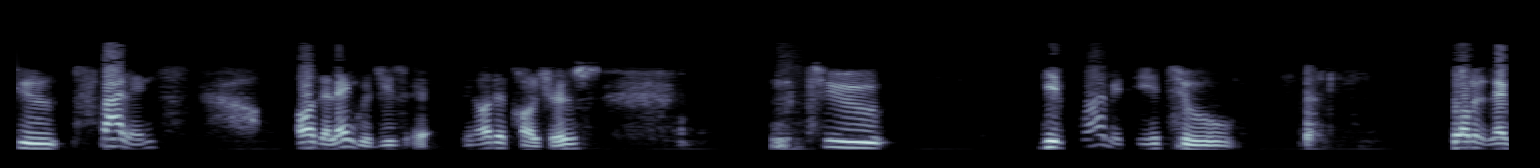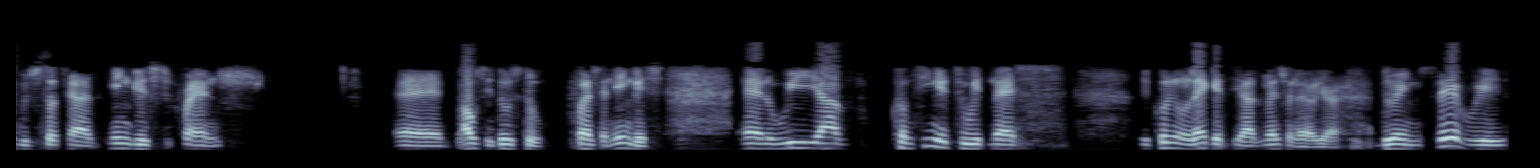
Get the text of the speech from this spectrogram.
to silence other languages in other cultures to give primacy to dominant languages such as English, French, and obviously those two, French and English. And we have continued to witness the colonial legacy as mentioned earlier. During slavery,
